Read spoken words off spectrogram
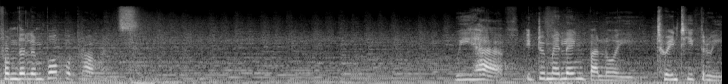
From the Limpopo province, we have Itumeleng Baloi, 23.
